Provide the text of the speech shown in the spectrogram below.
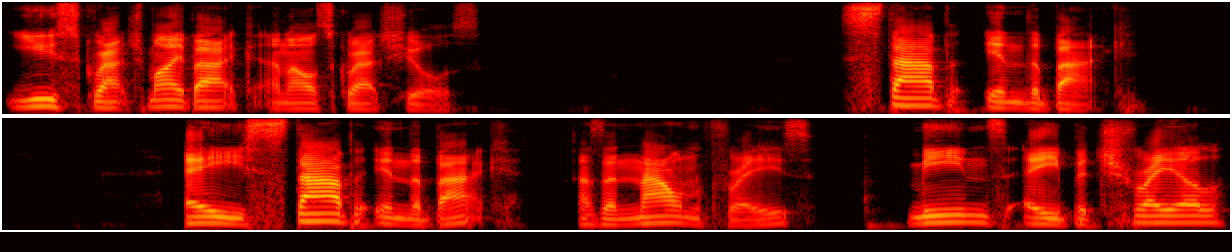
You scratch my back and I'll scratch yours. Stab in the back. A stab in the back, as a noun phrase, means a betrayal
